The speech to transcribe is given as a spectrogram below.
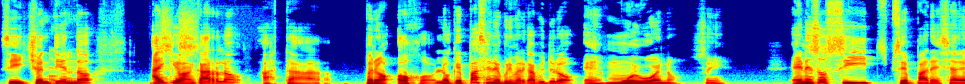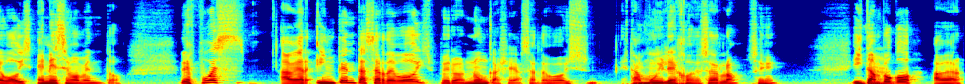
Sí, yo entiendo, hay que bancarlo hasta... Pero ojo, lo que pasa en el primer capítulo es muy bueno, ¿sí? En eso sí se parece a The Voice en ese momento. Después, a ver, intenta ser The Voice, pero nunca llega a ser The Voice. Está muy lejos de serlo, ¿sí? Y tampoco, a ver,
